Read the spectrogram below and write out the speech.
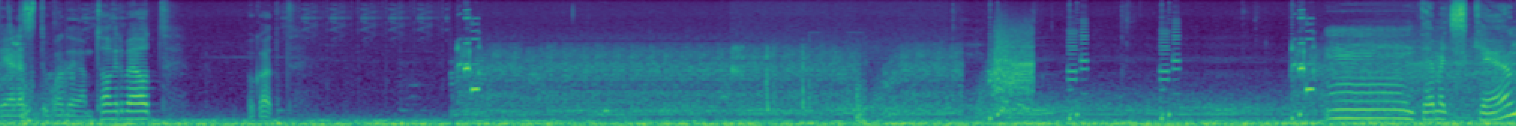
yeah, that's the one that I'm talking about. Oh god. damage scan.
